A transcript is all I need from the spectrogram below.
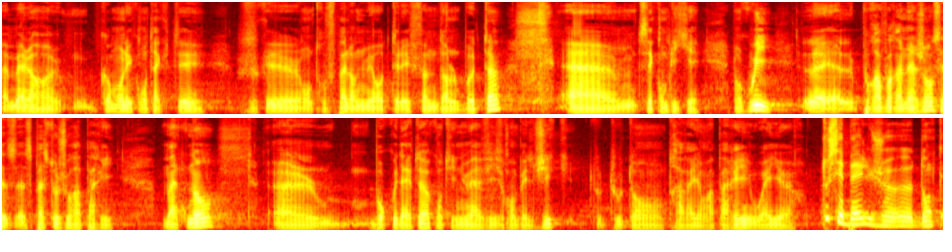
Euh, mais alors, comment les contacter? Parce qu'on ne trouve pas leur numéro de téléphone dans le bottin. Euh, c'est compliqué. Donc oui, pour avoir un agent, ça, ça, se passe toujours à Paris. Maintenant, euh, beaucoup d'acteurs continuent à vivre en Belgique tout, tout en travaillant à Paris ou ailleurs. Tous ces Belges, donc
